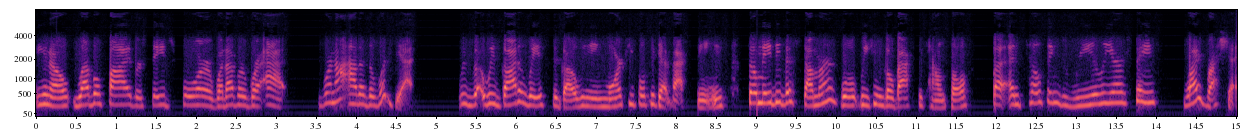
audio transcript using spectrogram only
you know, level five or stage four or whatever we're at, we're not out of the woods yet. We've we've got a ways to go. We need more people to get vaccines. So maybe this summer we'll, we can go back to council. But until things really are safe, why rush it?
